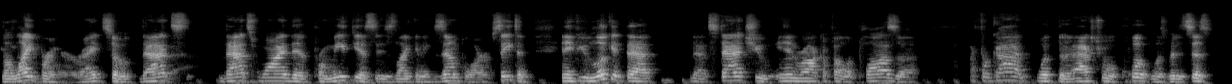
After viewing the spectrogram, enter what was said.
the light bringer, right? So that's that's why the Prometheus is like an exemplar of Satan. And if you look at that that statue in Rockefeller Plaza, I forgot what the actual quote was, but it says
